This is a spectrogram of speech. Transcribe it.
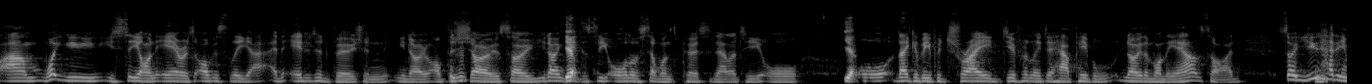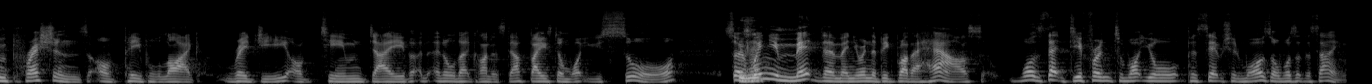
um, what you, you see on air is obviously an edited version, you know, of the mm-hmm. show. So you don't get yep. to see all of someone's personality or yeah. Or they could be portrayed differently to how people know them on the outside. So you mm. had impressions of people like Reggie, of Tim, Dave, and, and all that kind of stuff based on what you saw. So mm-hmm. when you met them and you're in the Big Brother house, was that different to what your perception was, or was it the same?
